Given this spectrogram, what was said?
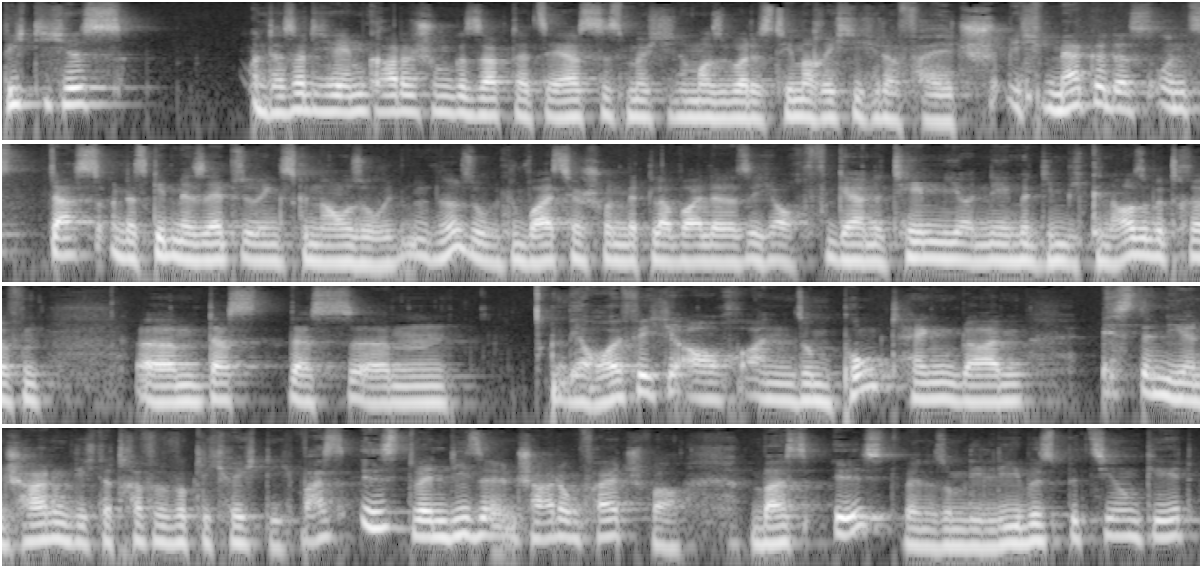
Wichtig ist, und das hatte ich ja eben gerade schon gesagt, als erstes möchte ich nochmal so über das Thema richtig oder falsch. Ich merke, dass uns das, und das geht mir selbst übrigens genauso, ne, so, du weißt ja schon mittlerweile, dass ich auch gerne Themen hier nehme, die mich genauso betreffen, dass, dass ähm, wir häufig auch an so einem Punkt hängen bleiben, ist denn die Entscheidung, die ich da treffe, wirklich richtig? Was ist, wenn diese Entscheidung falsch war? Was ist, wenn es um die Liebesbeziehung geht,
